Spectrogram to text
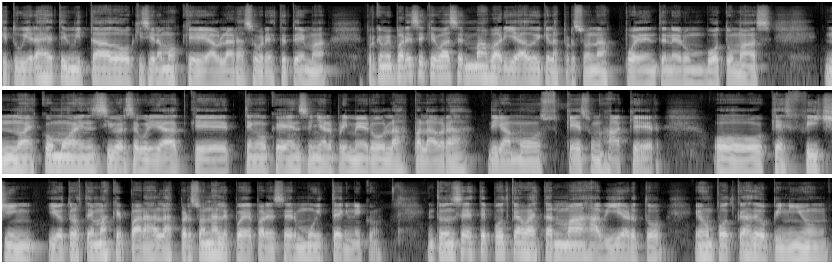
que tuvieras este invitado, quisiéramos que hablara sobre este tema, porque me parece que va a ser más variado y que las personas pueden tener un voto más. No es como en ciberseguridad que tengo que enseñar primero las palabras, digamos, qué es un hacker o qué es phishing y otros temas que para las personas les puede parecer muy técnico. Entonces este podcast va a estar más abierto, es un podcast de opinión,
